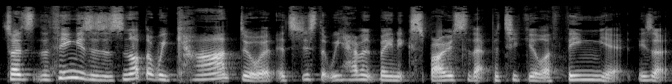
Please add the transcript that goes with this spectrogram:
So the thing is, is it's not that we can't do it. It's just that we haven't been exposed to that particular thing yet, is it?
